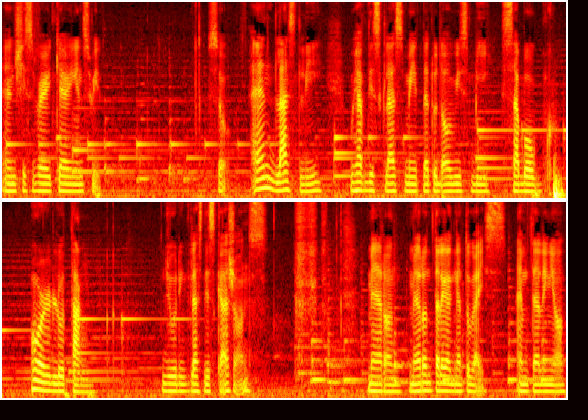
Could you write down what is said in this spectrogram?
and she's very caring and sweet. So, and lastly, we have this classmate that would always be sabog or lutang during class discussions. meron. Meron talaga nga to guys. I'm telling y'all.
